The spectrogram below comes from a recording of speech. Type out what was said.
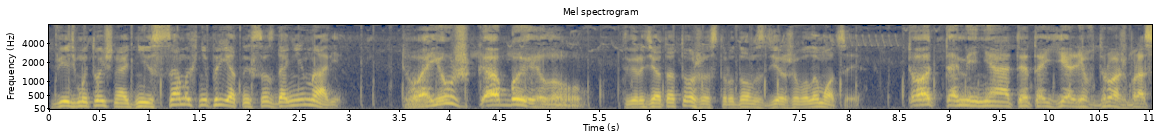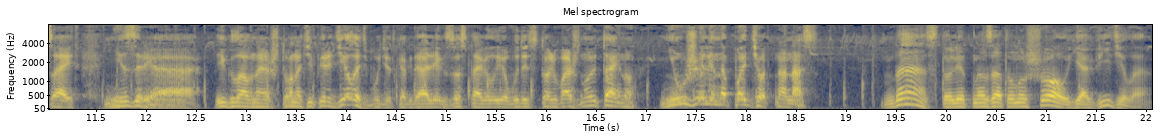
ведьмы точно одни из самых неприятных созданий Нави. «Твою ж кобылу!» Твердята тоже с трудом сдерживал эмоции. Тот-то меня от этой ели в дрожь бросает. Не зря. И главное, что она теперь делать будет, когда Олег заставил ее выдать столь важную тайну? Неужели нападет на нас? Да, сто лет назад он ушел, я видела.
